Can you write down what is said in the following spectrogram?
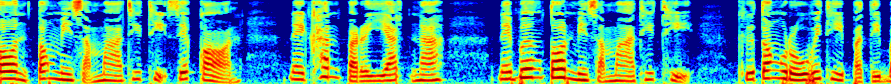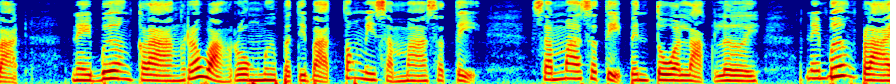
ต้นต้องมีสัมมาทิฏฐิเสียก่อน ในขั้นปริยัตินะ ในเบื้องต้นมีสัมมาทิฏฐิ คือต้องรู้วิธีปฏิบัติ ในเบื้องกลางระหว่างลงมือปฏิบัติต้องมีสัมมาสติ สัมมาสติเป็นตัวหลักเลย ในเบื้องปลาย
